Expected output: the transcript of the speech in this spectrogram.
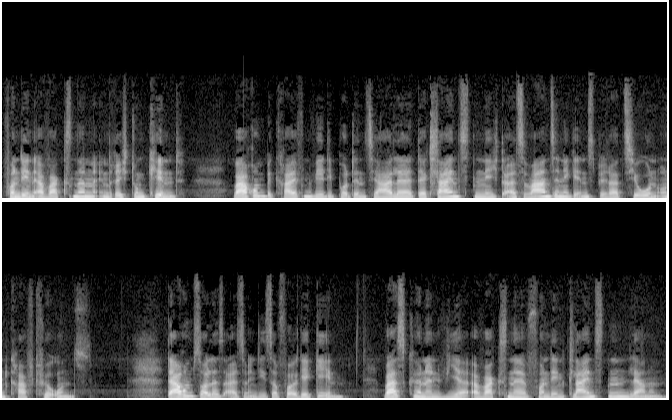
von den Erwachsenen in Richtung Kind? Warum begreifen wir die Potenziale der Kleinsten nicht als wahnsinnige Inspiration und Kraft für uns? Darum soll es also in dieser Folge gehen. Was können wir Erwachsene von den Kleinsten lernen?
